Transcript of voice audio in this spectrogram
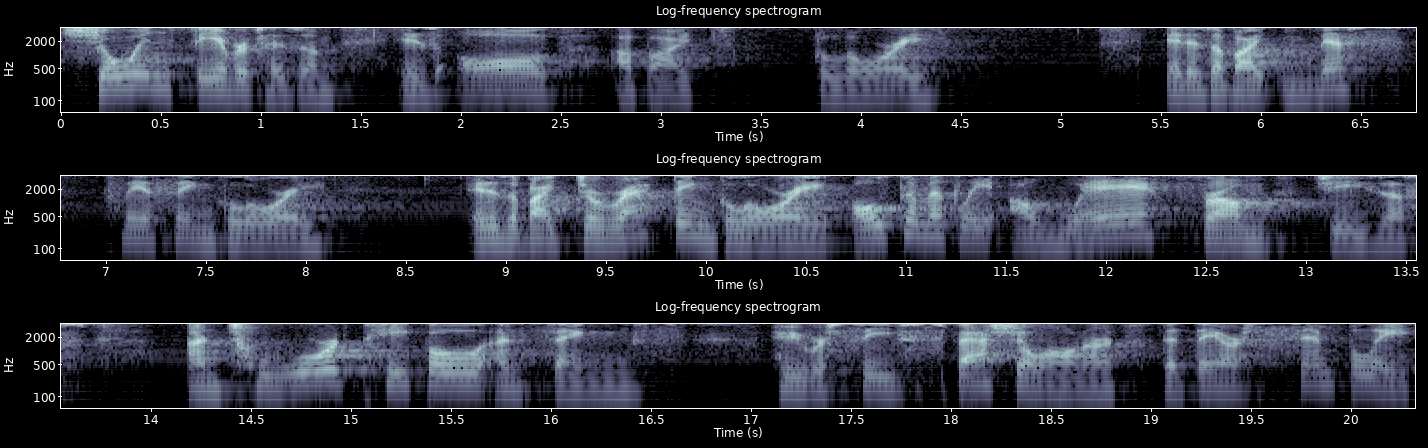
Showing favoritism is all about glory. It is about misplacing glory. It is about directing glory ultimately away from Jesus and toward people and things who receive special honor that they are simply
